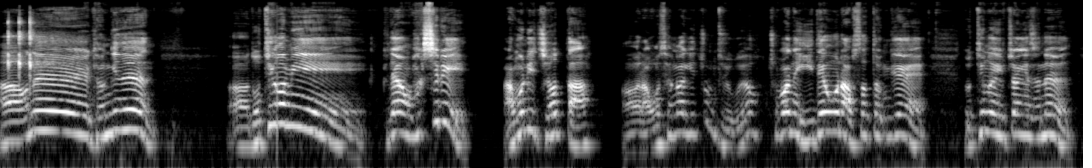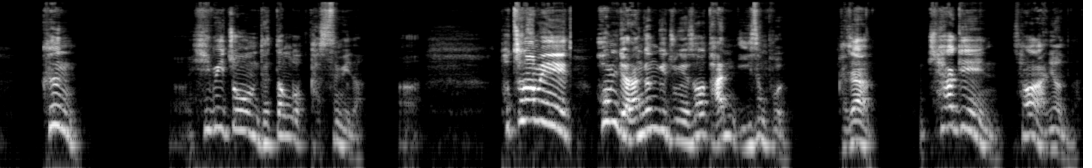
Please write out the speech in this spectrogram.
아, 오늘 경기는 어, 노팅엄이 그냥 확실히 마무리 지었다 어, 라고 생각이 좀 들고요. 초반에 2대0으로 앞섰던 게 노팅엄 입장에서는 큰 어, 힘이 좀 됐던 것 같습니다. 어, 토트넘이 홈 11경기 중에서 단 2승뿐 가장 최악인 상황 아니었나.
